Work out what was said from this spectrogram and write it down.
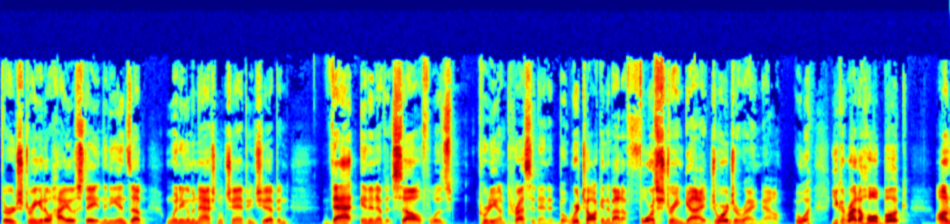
third string at Ohio State, and then he ends up winning them a national championship. And that, in and of itself, was pretty unprecedented. But we're talking about a fourth string guy at Georgia right now. You could write a whole book on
